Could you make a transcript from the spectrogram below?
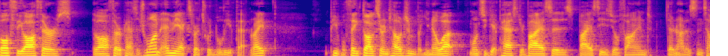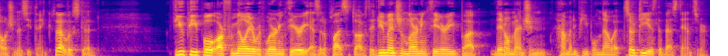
both the authors, the author of passage one, and the experts would believe that, right? People think dogs are intelligent, but you know what? Once you get past your biases, biases, you'll find they're not as intelligent as you think. So that looks good. Few people are familiar with learning theory as it applies to dogs. They do mention learning theory, but they don't mention how many people know it. So D is the best answer.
